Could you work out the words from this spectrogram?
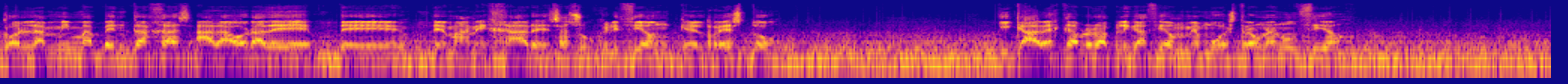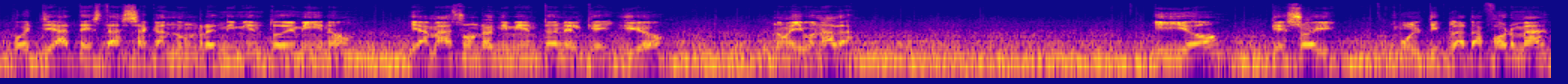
con las mismas ventajas a la hora de, de, manejar esa suscripción que el resto. Y cada vez que abro la aplicación me muestra un anuncio, pues ya te estás sacando un rendimiento de mí, ¿no? Y además un rendimiento en el que yo no me llevo nada. Y yo, que soy multiplataforma,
